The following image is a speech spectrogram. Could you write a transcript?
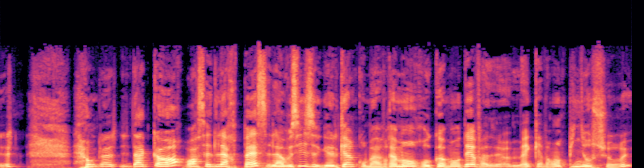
Donc là, je dis d'accord, c'est de l'herpès. Là aussi, c'est quelqu'un qu'on m'a vraiment recommandé, enfin, un mec qui a vraiment pignon sur rue.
